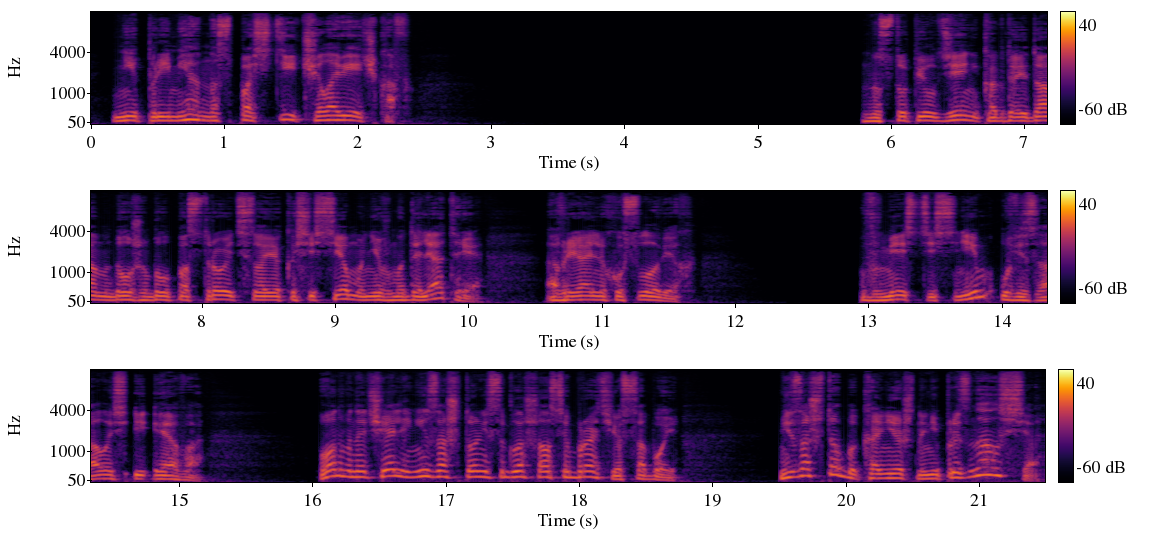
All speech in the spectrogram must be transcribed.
— непременно спасти человечков!» Наступил день, когда Идам должен был построить свою экосистему не в моделяторе, а в реальных условиях. Вместе с ним увязалась и Эва. Он вначале ни за что не соглашался брать ее с собой — ни за что бы, конечно, не признался,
